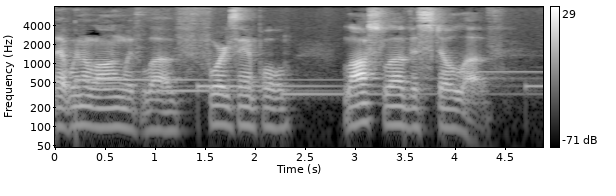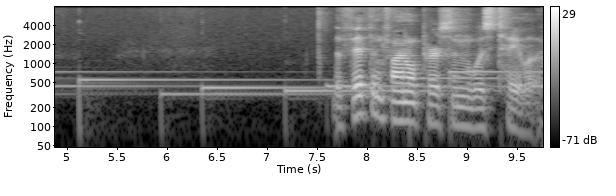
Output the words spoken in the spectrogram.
that went along with love. For example, lost love is still love. The fifth and final person was Taylor.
